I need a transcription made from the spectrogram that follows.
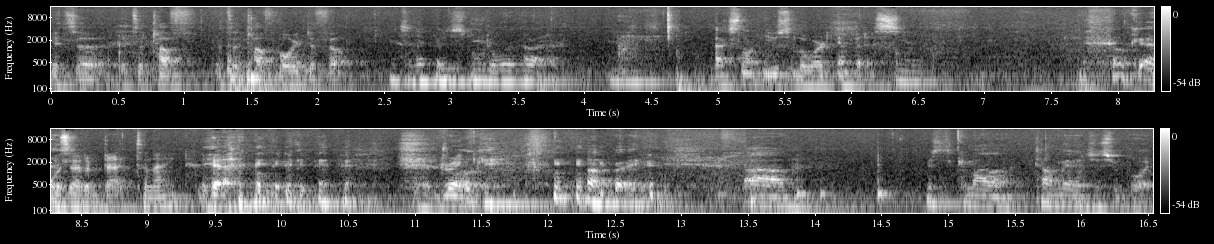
it's a, it's a tough, it's a tough void to fill. It's an impetus for you to work harder. Excellent use of the word impetus. Okay. Was that a bet tonight? Yeah. Drink. Okay, all right. Um, Mr. Khumalo, town manager's report.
